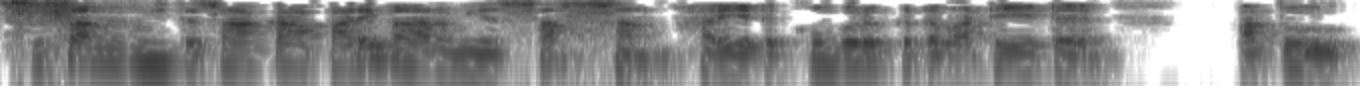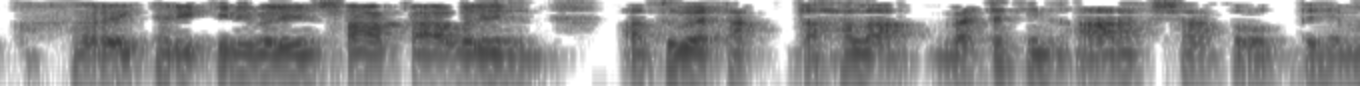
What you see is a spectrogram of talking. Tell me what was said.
සුසංහිත සාකා පරිමාරමීය සස්සං හරියට කුඹරකට වටේට අතු හරිකිලි වලින් සාකා වලින් අතු වැටක් දහලා වැටකින් ආරක්ෂා කරොත් එහෙම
